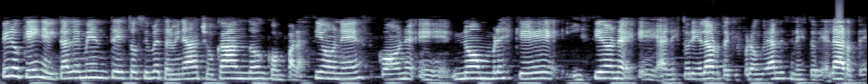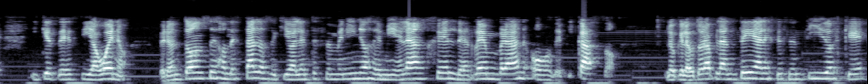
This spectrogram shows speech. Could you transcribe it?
pero que inevitablemente esto siempre terminaba chocando en comparaciones con eh, nombres que hicieron eh, a la historia del arte, que fueron grandes en la historia del arte, y que se decía, bueno, pero entonces, ¿dónde están los equivalentes femeninos de Miguel Ángel, de Rembrandt o de Picasso? Lo que la autora plantea en este sentido es que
